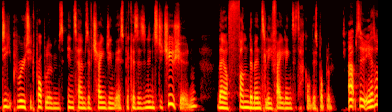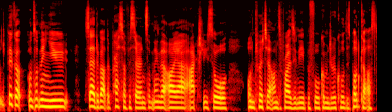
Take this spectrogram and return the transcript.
deep rooted problems in terms of changing this because as an institution, they are fundamentally failing to tackle this problem. Absolutely. I just want to pick up on something you said about the press officer and something that I uh, actually saw on Twitter, unsurprisingly, before coming to record this podcast.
